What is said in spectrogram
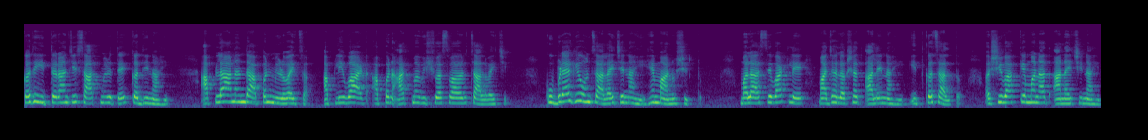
कधी इतरांची साथ मिळते कधी नाही. आपला आनंद आपण मिळवायचा. आपली वाट आपण आत्मविश्वासावर चालवायची. कुबड्या घेऊन चालायचे नाही हे माणूस शिकतो. मला असे वाटले माझ्या लक्षात आले नाही इतकं चालतं. अशी वाक्य मनात आणायची नाहीत.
